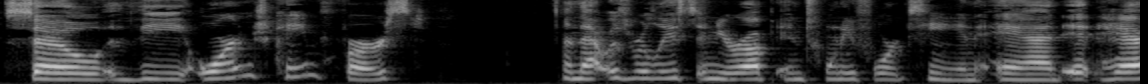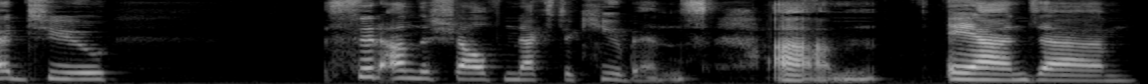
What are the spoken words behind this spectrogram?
So the orange came first, and that was released in Europe in 2014, and it had to sit on the shelf next to Cubans. Um, and um,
